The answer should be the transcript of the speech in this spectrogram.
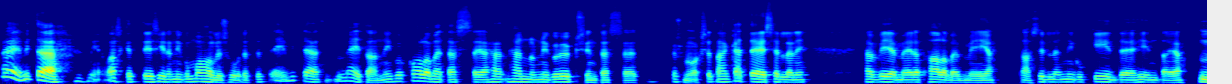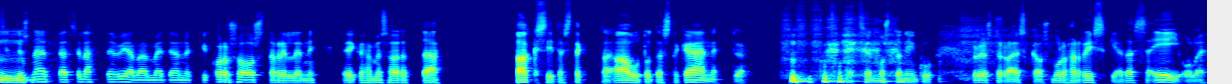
no ei mitään, me laskettiin siinä niin mahdollisuudet, että ei mitään, että meitä on niin kolme tässä ja hän, hän on niin yksin tässä, että jos me maksetaan käteisellä, niin hän vie meidät halvemmin ja taas sille niin kuin kiinteä hinta ja mm-hmm. sitten jos näyttää, että se lähtee viemään meitä jonnekin Korso-Ostarille, niin eiköhän me saada tämä taksi tästä, tai auto tästä käännettyä. että semmoista niin kuin ryöstöraiskausmurhan riskiä tässä ei ole.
